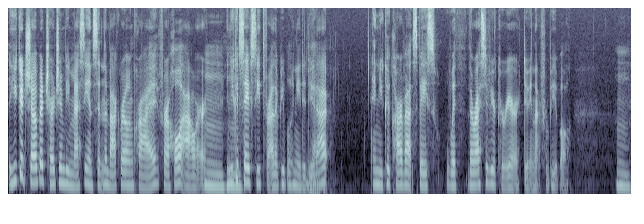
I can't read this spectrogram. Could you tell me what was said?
Like you could show up at church and be messy and sit in the back row and cry for a whole hour, and you could save seats for other people who need to do Yeah. that. And you could carve out space with the rest of your career doing that for people Um,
